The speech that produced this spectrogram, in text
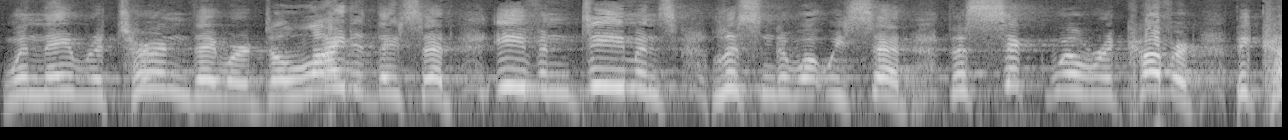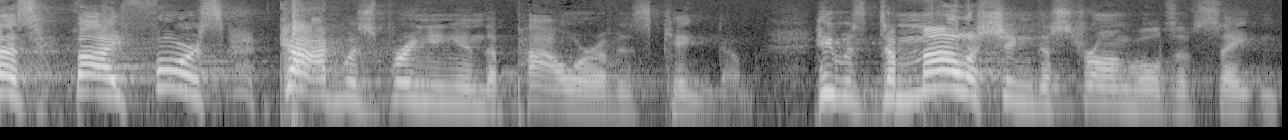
When they returned, they were delighted. They said, Even demons listen to what we said. The sick will recover because by force, God was bringing in the power of his kingdom. He was demolishing the strongholds of Satan.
